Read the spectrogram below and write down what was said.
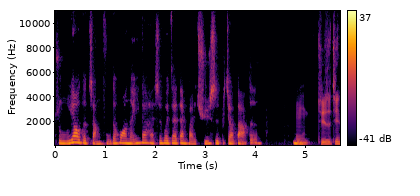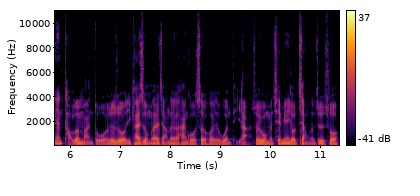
主要的涨幅的话呢，应该还是会在蛋白区是比较大的。嗯，其实今天讨论蛮多，就是说一开始我们在讲那个韩国社会的问题啊，所以我们前面有讲的，就是说。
